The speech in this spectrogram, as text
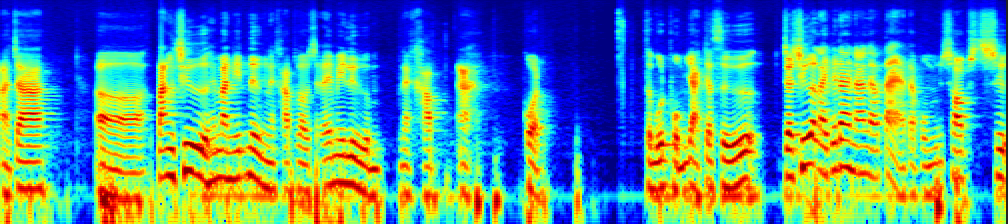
อาจจะ ตั้งชื่อให้มันนิดนึงนะครับ เราจะได้ไม่ลืมนะครับอะกดสมมติผมอยากจะซื้อจะชื่ออะไรก็ได้นะแล้วแต่แต่ผมชอบชื่อ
